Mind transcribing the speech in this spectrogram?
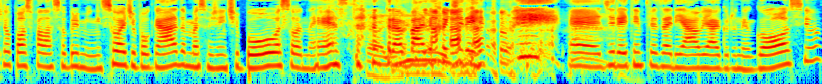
Que eu posso falar sobre mim? Sou advogada, mas sou gente boa, sou honesta, Aí. trabalho com direito, é, direito empresarial e agronegócio.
